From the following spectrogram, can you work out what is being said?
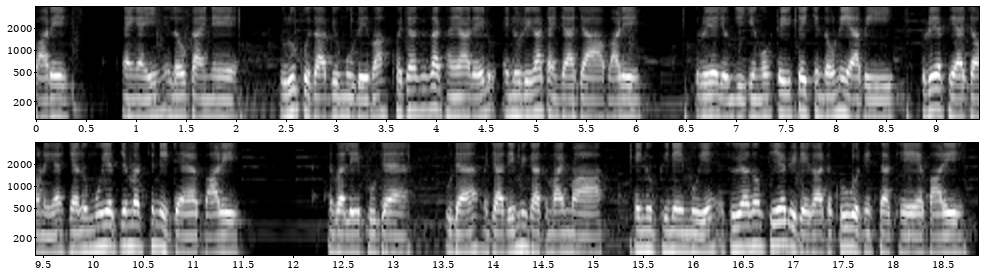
ပါတယ်။နိုင်ငံရေးအလုပ်ကိုင်းနဲ့လူလူကိုစားပြုမှုတွေမှာခွဲခြားဆက်ဆက်ခံရတယ်လို့အင်ဒိုတွေကတိုင်ကြားကြပါတယ်။သူတို့ရဲ့ယုံကြည်ခြင်းကိုတိတ်ဆိတ်ကျင့်သုံးနေရပြီးသူတို့ရဲ့ဖျားကျောင်းတွေကရန်လူမှုရဲ့ပြစ်မှတ်ဖြစ်နေတတ်ပါတယ်။နံပါတ်၄ဘူတန်ဘူတန်မကြသေးမီကသမိုင်းမှာဟိန္ဒူဖိနှိပ်မှုရဲ့အဆိုးရွားဆုံးဖြစ်ရပ်တွေကတကူကိုတင်ဆက်ခဲ့ရပါတယ်။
